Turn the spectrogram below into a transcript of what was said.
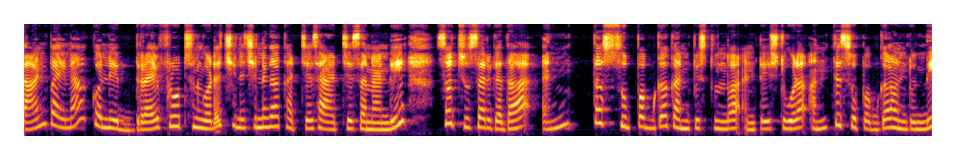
దానిపైన కొన్ని డ్రై ఫ్రూట్స్ని కూడా చిన్న చిన్నగా కట్ చేసి యాడ్ చేశానండి. సో చూసారు కదా ఎంత ఎంత సూపర్గా కనిపిస్తుందో అండ్ టేస్ట్ కూడా అంతే సూపర్గా ఉంటుంది.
